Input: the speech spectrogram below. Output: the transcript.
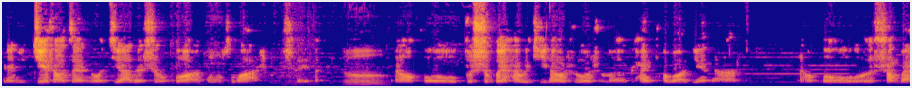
人就介绍在诺基亚的生活啊、工作啊什么之类的，嗯，然后不是会还会提到说什么开淘宝店啊，然后上班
